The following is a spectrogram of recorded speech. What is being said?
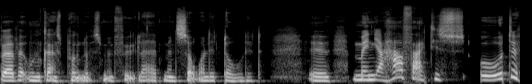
bør være udgangspunktet, hvis man føler, at man sover lidt dårligt. Øh, men jeg har faktisk otte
